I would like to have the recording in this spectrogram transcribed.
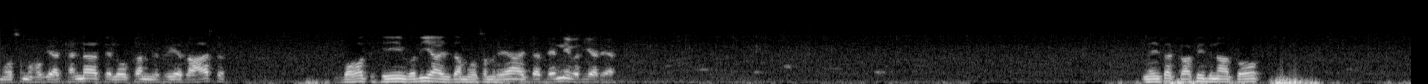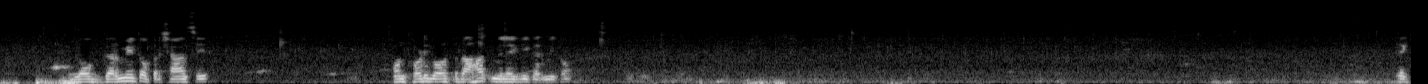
ਮੌਸਮ ਹੋ ਗਿਆ ਠੰਡਾ ਤੇ ਲੋਕਾਂ ਨੂੰ ਮਿਲ ਰਹੀ ਹੈ ਰਾਹਤ। ਬਹੁਤ ਹੀ ਵਧੀਆ ਅੱਜ ਦਾ ਮੌਸਮ ਰਿਹਾ, ਅੱਜ ਦਾ ਦਿਨ ਹੀ ਵਧੀਆ ਰਿਹਾ। ਨਹੀਂ ਤਾਂ ਕਾਫੀ ਦਿਨਾਂ ਤੋਂ ਲੋਕ ਗਰਮੀ ਤੋਂ ਪਰੇਸ਼ਾਨ ਸੀ। ਹੁਣ ਥੋੜੀ ਬਹੁਤ ਰਾਹਤ ਮਿਲੇਗੀ ਗਰਮੀ ਤੋਂ। ਇੱਕ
